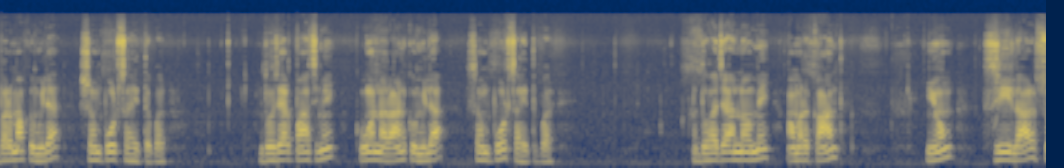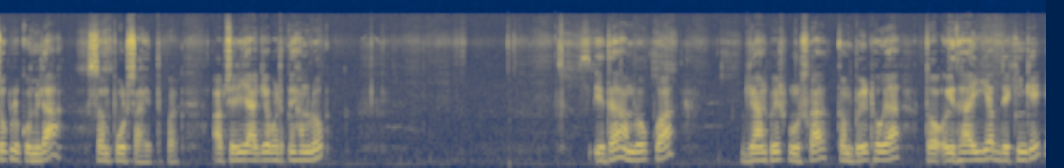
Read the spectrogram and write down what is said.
वर्मा को मिला, संपूर्ण साहित्य पर। 2005 में कुंवर नारायण को मिला, संपूर्ण साहित्य पर। 2009 में अमरकांत एवं श्रीलाल शुक्ल को मिला, संपूर्ण साहित्य पर। अब चलिए आगे बढ़ते हैं हम लोग। इधर हम लोग का ज्ञानपीठ पुरस्कार कंप्लीट हो गया। तो इधर आइए, अब देखेंगे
